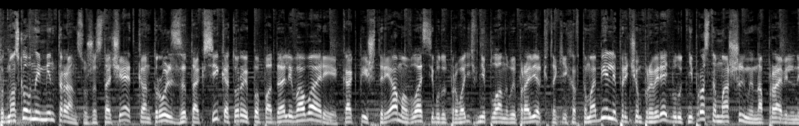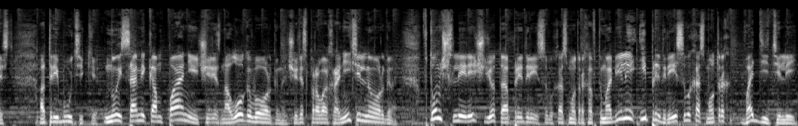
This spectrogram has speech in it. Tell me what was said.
Подмосковный Минтранс ужесточает контроль за такси, которые попадали в аварии. Как пишет Риама, власти будут проводить внеплановые проверки таких автомобилей, причем проверять будут не просто машины на правильность атрибутики, но и сами компании через налоговые органы, через правоохранительные органы. В том числе речь идет о предрейсовых осмотрах автомобилей и предрейсовых осмотрах водителей.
